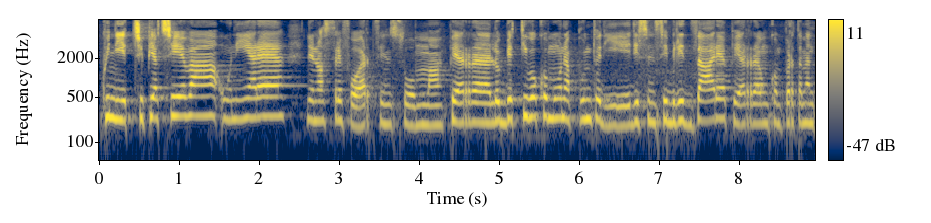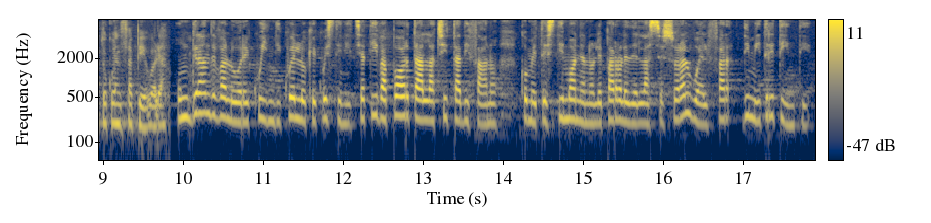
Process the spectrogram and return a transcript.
Quindi ci piaceva unire le nostre forze, insomma, per l'obiettivo comune appunto di, di, sensibilizzare per un comportamento consapevole. Un grande valore quindi quello che questa iniziativa porta alla città di Fano, come testimoniano le parole dell'assessore al welfare Dimitri Tinti.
